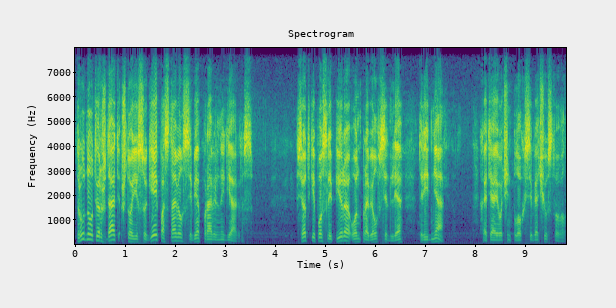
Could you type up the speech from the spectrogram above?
Трудно утверждать, что Ясугей поставил себе правильный диагноз. Все-таки после пира он провел в седле три дня, хотя и очень плохо себя чувствовал.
